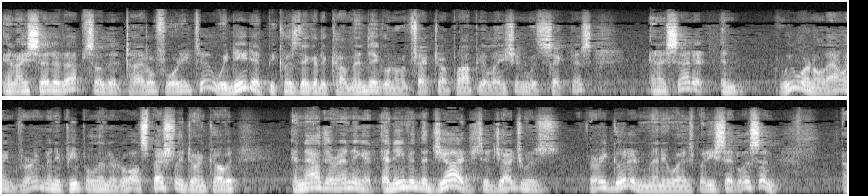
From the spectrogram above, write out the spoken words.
And I set it up so that Title 42, we need it because they're going to come in, they're going to infect our population with sickness. And I said it. And we weren't allowing very many people in at all, especially during COVID. And now they're ending it. And even the judge, the judge was very good in many ways, but he said, listen, uh,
